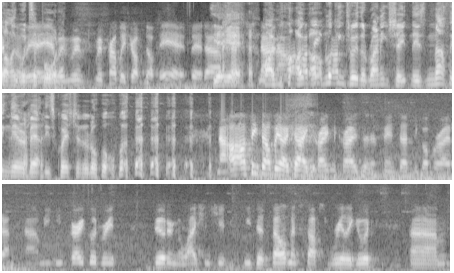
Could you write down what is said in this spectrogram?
Collingwood yeah, supporter. Yeah, we've, we've, probably dropped off here. But, um, yeah, yeah. no, I'm, no, I'm, I'm looking through the running sheet, and there's nothing there about this question at all. no, I think they'll be okay. Craig McRae's a fantastic operator. Um, he's very good with building relationships. His development stuff's really good. Um,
